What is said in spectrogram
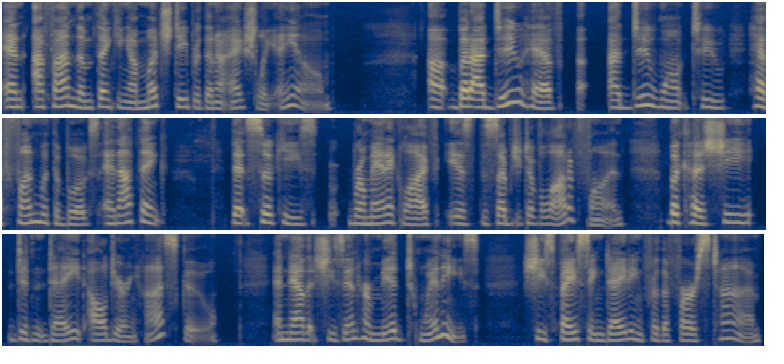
and I find them thinking I'm much deeper than I actually am. Uh, but I do have uh, I do want to have fun with the books, and I think that Sookie's romantic life is the subject of a lot of fun because she didn't date all during high school. And now that she's in her mid 20s, she's facing dating for the first time.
